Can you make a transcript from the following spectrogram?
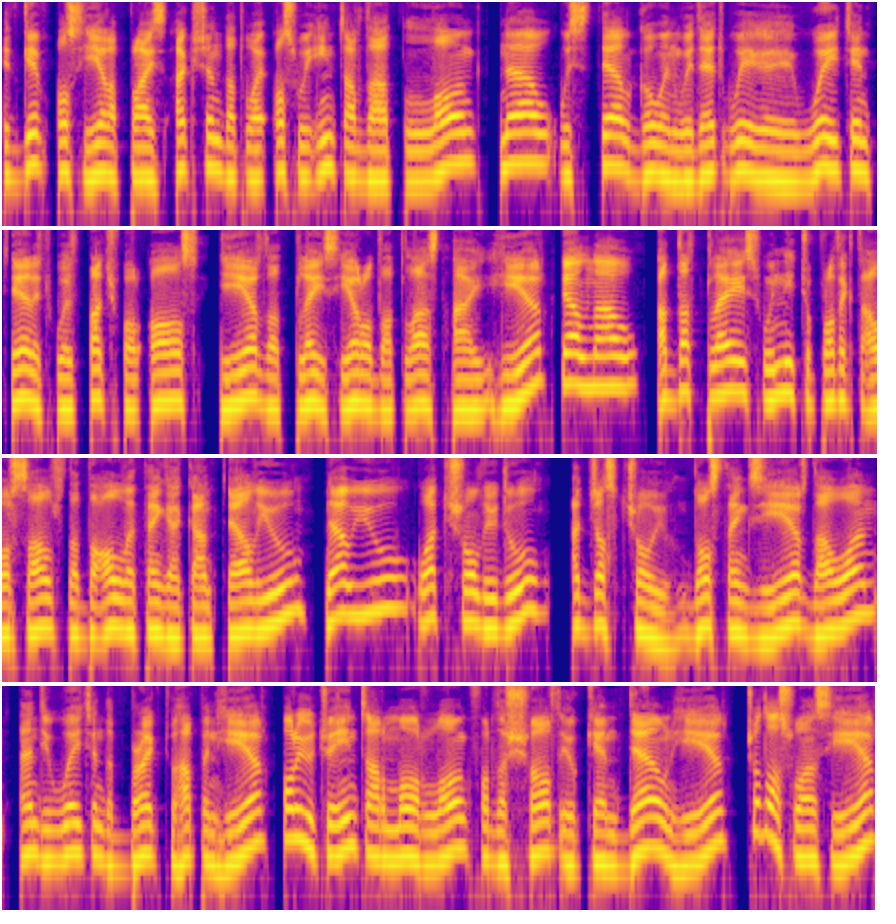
It gave us here a price action. That why us we enter that long. Now we still going with it. We waiting till it will touch for us here that place here or that last high here. Till now at that place we need to protect ourselves. That the only thing i can tell you. Now you what shall you do I just show you those things here, that one, and you waiting the break to happen here. For you to enter more long for the short, you came down here to those ones here,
